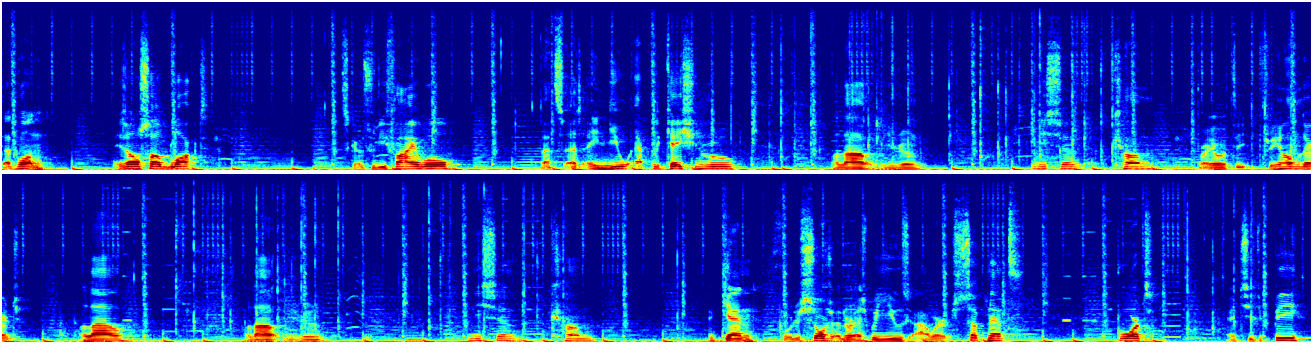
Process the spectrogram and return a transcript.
that one is also blocked. Let's go to the firewall. Let's add a new application rule. Allow Jeroen Niessen.com priority 300 allow allow Niessen come again. For the source address we use our subnet port http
